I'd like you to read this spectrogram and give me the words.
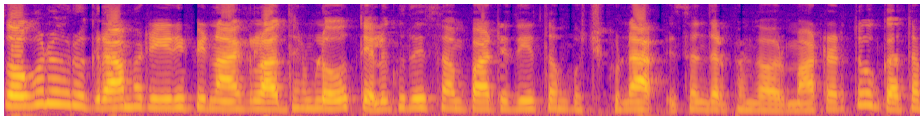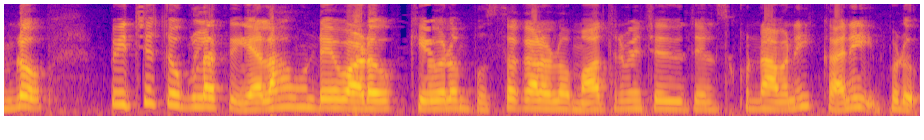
సొగనూరు గ్రామ టీడీపీ నాయకుల ఆధ్వర్యంలో తెలుగుదేశం పార్టీ తీర్థం పుచ్చుకున్నారు. ఈ సందర్భంగా వారు మాట్లాడుతూ గతంలో పిచ్చి తుగులకు ఎలా ఉండేవాడో కేవలం పుస్తకాలలో మాత్రమే చదివి తెలుసుకున్నామని కానీ ఇప్పుడు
